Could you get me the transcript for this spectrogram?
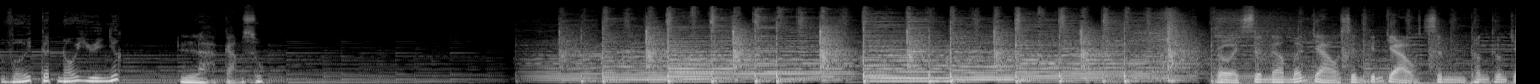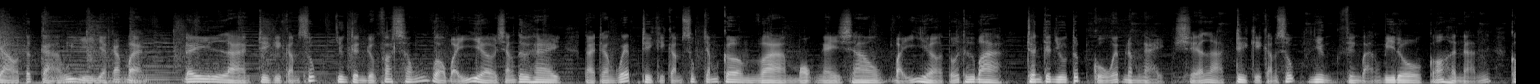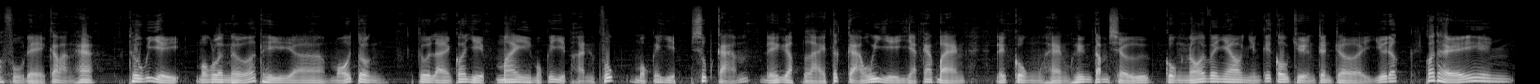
với kết nối duy nhất là cảm xúc Rồi xin à, mến chào, xin kính chào, xin thân thương chào tất cả quý vị và các bạn. Đây là Tri Kỳ Cảm Xúc, chương trình được phát sóng vào 7 giờ sáng thứ hai tại trang web tri kỳ cảm xúc.com và một ngày sau 7 giờ tối thứ ba trên kênh youtube của web 5 ngày sẽ là Tri Kỳ Cảm Xúc nhưng phiên bản video có hình ảnh, có phụ đề các bạn ha. Thưa quý vị, một lần nữa thì à, mỗi tuần tôi lại có dịp may một cái dịp hạnh phúc, một cái dịp xúc cảm để gặp lại tất cả quý vị và các bạn để cùng hàng huyên tâm sự, cùng nói với nhau những cái câu chuyện trên trời dưới đất. Có thể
